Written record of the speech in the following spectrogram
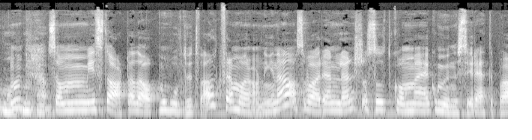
måneden, som vi starta starta da opp med hovedutvalg fra morgenordningene, og så var det en lunsj, og så kom eh, kommunestyret etterpå.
